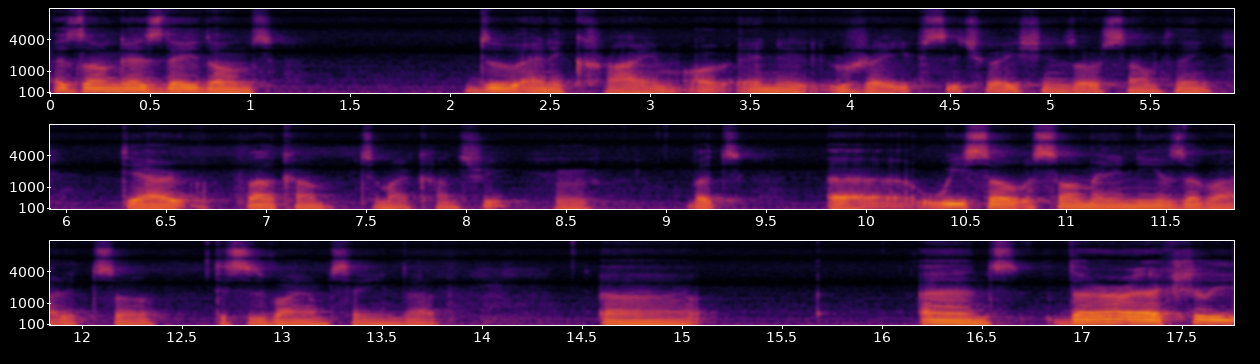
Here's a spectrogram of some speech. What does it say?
as long as they don't do any crime or any rape situations or something they are welcome to my country Mm. but uh, we saw so many news about it so this is why i'm saying that uh, and there are actually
